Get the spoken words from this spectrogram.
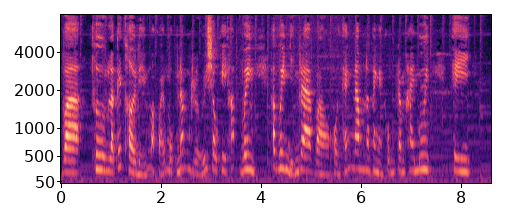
Và thường là cái thời điểm mà khoảng một năm rưỡi sau khi hấp vin hấp halving diễn ra vào hồi tháng 5 năm 2020 thì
